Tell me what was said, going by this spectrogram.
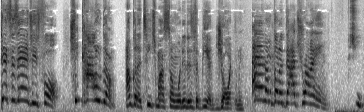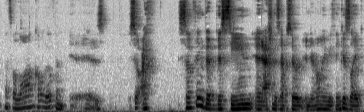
This is Angie's fault. She coddled them. I'm gonna teach my son what it is to be a Jordan. And I'm gonna die trying. That's a long, cold open. It is. So I something that this scene and actually this episode in general made me think is like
